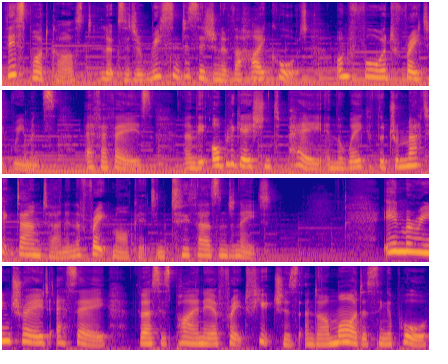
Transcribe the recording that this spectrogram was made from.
This podcast looks at a recent decision of the High Court on forward freight agreements, FFAs, and the obligation to pay in the wake of the dramatic downturn in the freight market in 2008. In Marine Trade SA versus Pioneer Freight Futures and Armada Singapore,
